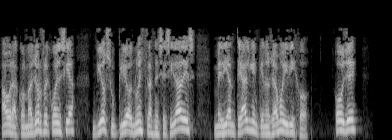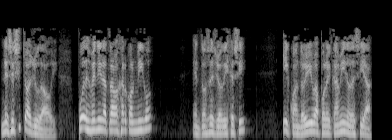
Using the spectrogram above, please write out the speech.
Ahora, con mayor frecuencia, Dios suplió nuestras necesidades mediante alguien que nos llamó y dijo, oye, necesito ayuda hoy, ¿puedes venir a trabajar conmigo? Entonces yo dije sí, y cuando iba por el camino decía,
